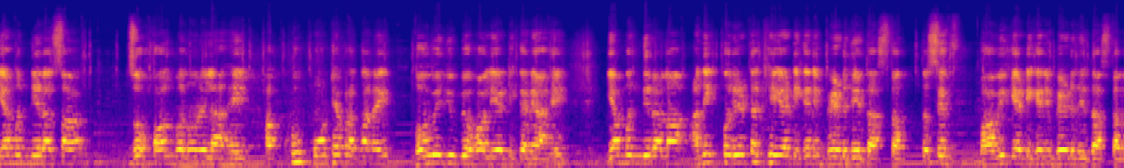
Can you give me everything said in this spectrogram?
या मंदिराचा जो हॉल बनवलेला आहे हा खूप मोठ्या प्रकारे भव्य दिव्य हॉल या ठिकाणी आहे. या मंदिराला अनेक पर्यटक हे या ठिकाणी भेट देत असतात तसेच भाविक या ठिकाणी भेट देत असतात.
